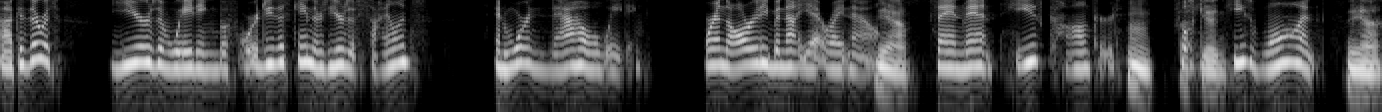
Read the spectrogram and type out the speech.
Because there was years of waiting before Jesus came. There's years of silence, and we're now waiting. We're in the already but not yet right now, Yeah. saying, "Man, he's conquered. Mm, that's Full- good. He's won." Yeah.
